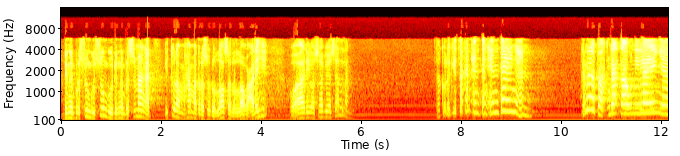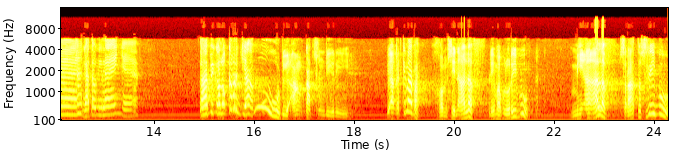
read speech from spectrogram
dengan bersungguh-sungguh, dengan bersemangat. Itulah Muhammad Rasulullah Sallallahu Alaihi Wasallam. Nah, kalau kita kan enteng-entengan. Kenapa? Enggak tahu nilainya, enggak tahu nilainya. Tapi kalau kerja, uh, diangkat sendiri. Diangkat kenapa? Khamsin alaf, 50 ribu. Mi'a alaf, 100 ribu.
